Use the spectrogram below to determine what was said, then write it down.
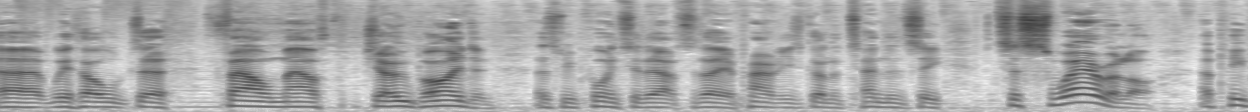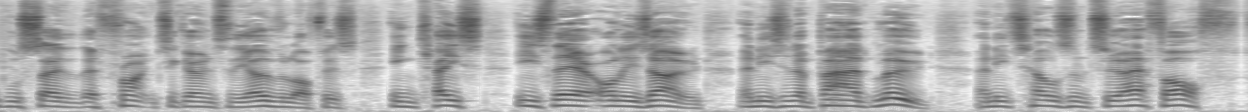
uh, with old uh, foul-mouthed Joe Biden. As we pointed out today, apparently he's got a tendency to swear a lot. Uh, people say that they're frightened to go into the Oval Office in case he's there on his own and he's in a bad mood and he tells them to F off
